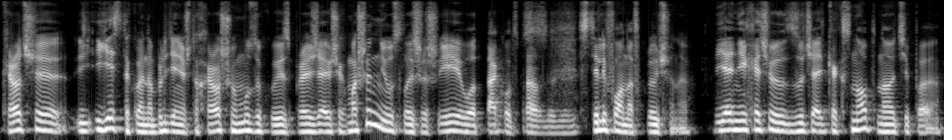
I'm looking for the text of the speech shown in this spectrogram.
Короче, есть такое наблюдение, что хорошую музыку из проезжающих машин не услышишь, и вот так вот Правда, да. с, с телефона включенных. Я не хочу звучать как сноб, но типа,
